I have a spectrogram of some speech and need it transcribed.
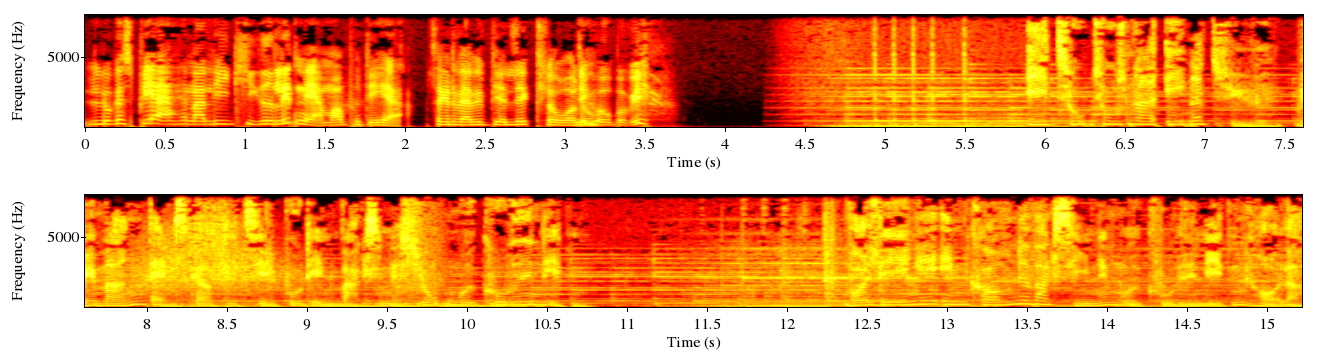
Lukas Bjerg, han har lige kigget lidt nærmere på det her. Så kan det være, at vi bliver lidt klogere nu. Det håber vi. I 2021 vil mange danskere blive tilbudt en vaccination mod covid-19. Hvor længe en kommende vaccine mod covid-19 holder,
